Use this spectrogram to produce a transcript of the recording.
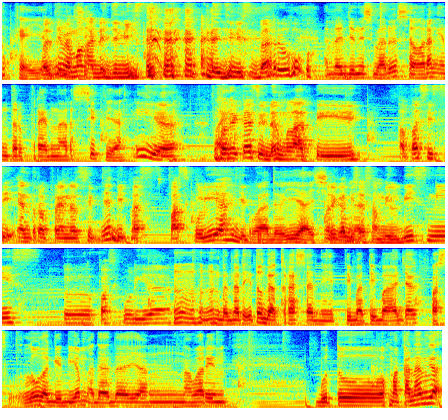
Oke, ya Berarti benar memang sih. ada jenis ada jenis baru. Ada jenis baru seorang entrepreneurship ya. Iya. Mereka sudah melatih apa sisi entrepreneurshipnya di pas pas kuliah gitu. Waduh iya sih. Mereka benar. bisa sambil bisnis eh, pas kuliah. Hmm, hmm, bener itu gak kerasa nih tiba-tiba aja pas lu lagi diam ada ada yang nawarin butuh makanan nggak?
